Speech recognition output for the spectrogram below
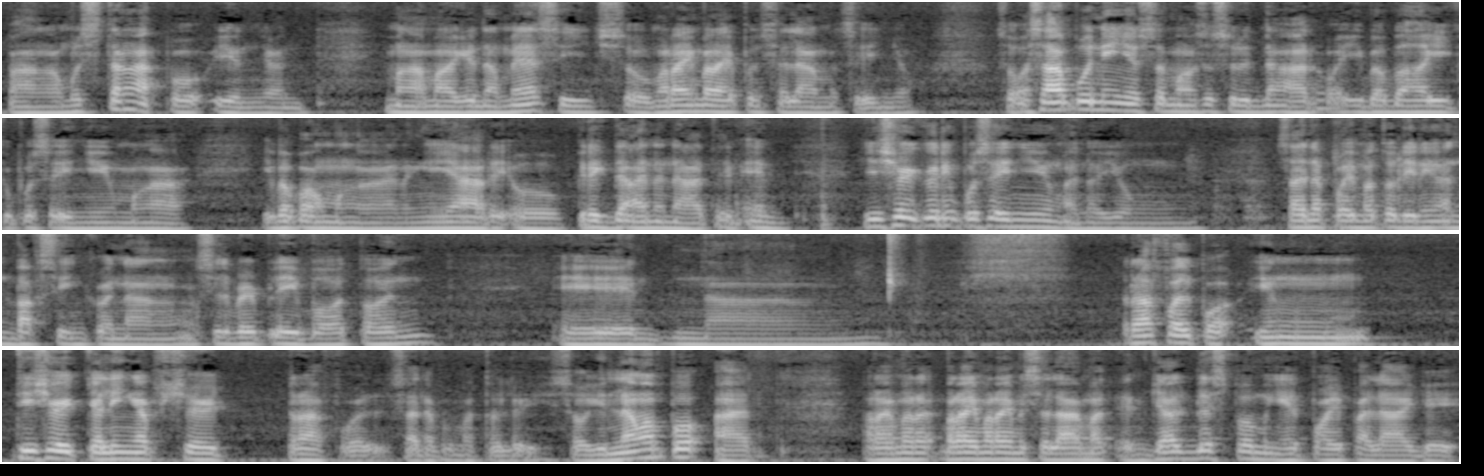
pangamusta nga po yun yun. Mga magandang message. So maraming maraming po salamat sa inyo. So asahan po ninyo sa mga susunod na araw ay ibabahagi ko po sa inyo yung mga iba pang mga nangyayari o pinagdaanan natin. And i-share ko rin po sa inyo yung ano yung sana po ay matuloy ng unboxing ko ng silver play button and ng raffle po. Yung t-shirt kalingap shirt raffle. Sana po matuloy. So yun lamang po at maraming maraming maraming salamat and God bless po mag-ingat po kayo palagi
